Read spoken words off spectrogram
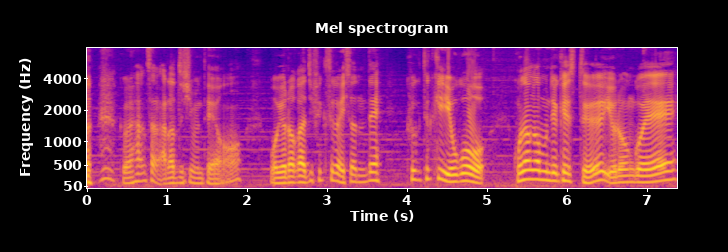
그걸 항상 알아두시면 돼요. 뭐 여러 가지 픽스가 있었는데, 그, 특히 요거, 고난과 문제 퀘스트, 요런 거에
